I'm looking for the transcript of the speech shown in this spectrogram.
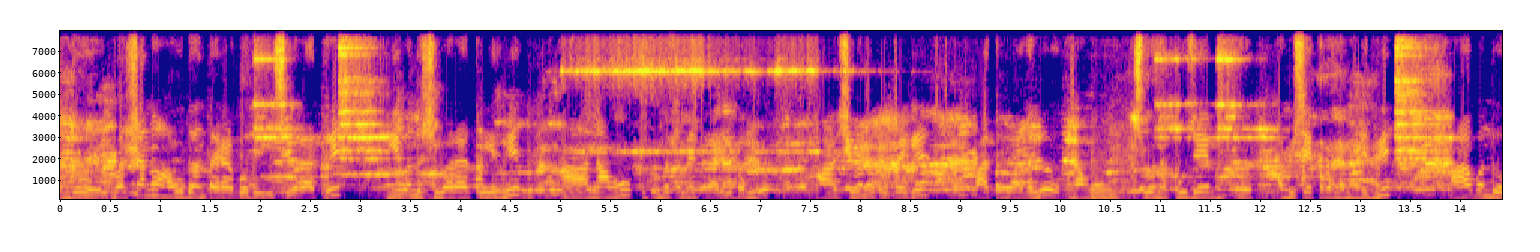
ಒಂದು ವರ್ಷನೂ ಹೌದು ಅಂತ ಹೇಳ್ಬೋದು ಈ ಶಿವರಾತ್ರಿ. ಈ ಒಂದು ಶಿವರಾತ್ರಿಯಲ್ಲಿ ನಾವು ಕುಟುಂಬ ಸಮೇತರಾಗಿ ಬಂದು, ಆ, ಶಿವನ ಕೃಪೆಗೆ ಪಾತ್ರರಾಗಲು ನಾವು ಶಿವನ ಪೂಜೆ ಮತ್ತು ಅಭಿಷೇಕವನ್ನು ಮಾಡಿದ್ವಿ. ಆ ಒಂದು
